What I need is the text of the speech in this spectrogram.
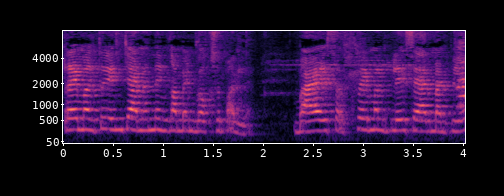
ಟ್ರೈ ಮಾಡ್ತು ಏನು ಚಾನಲ್ ಕಮೆಂಟ್ ಬಾಕ್ಸ್ ಪನ್ಲೆ ಬಾಯ್ ಸಬ್ಸ್ಕ್ರೈಬ್ ಮಾಡಿ ಪ್ಲೇ ಶೇರ್ ಮಾಡಿ ಪ್ಲೇ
